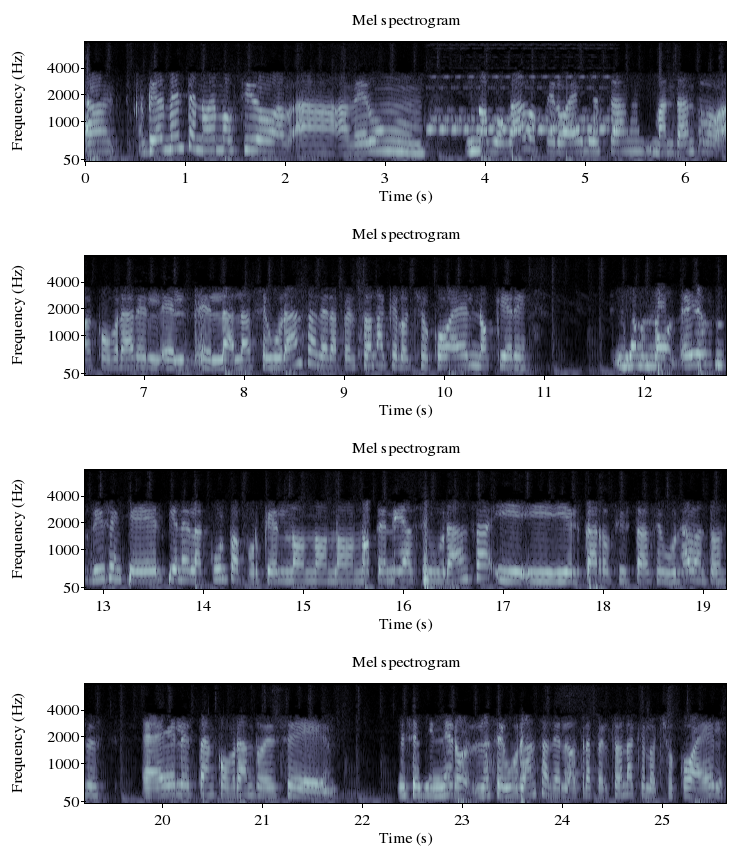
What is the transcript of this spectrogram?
Ah, realmente no hemos ido a, a- a ver un, un abogado, pero a él le están mandando a cobrar el, el- el- la, la aseguranza de la persona que lo chocó a él. No quiere, no, no, ellos dicen que él tiene la culpa porque él no, no, no, no tenía aseguranza y, el carro sí está asegurado, entonces a él están cobrando ese ese dinero, la aseguranza de la otra persona que lo chocó a él.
